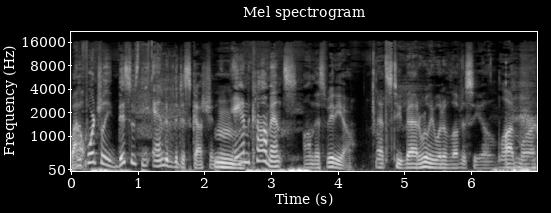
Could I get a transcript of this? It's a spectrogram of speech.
Unfortunately, this is the end of the discussion hmm. and comments on this video. That's too bad. Really would have loved to see a lot more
